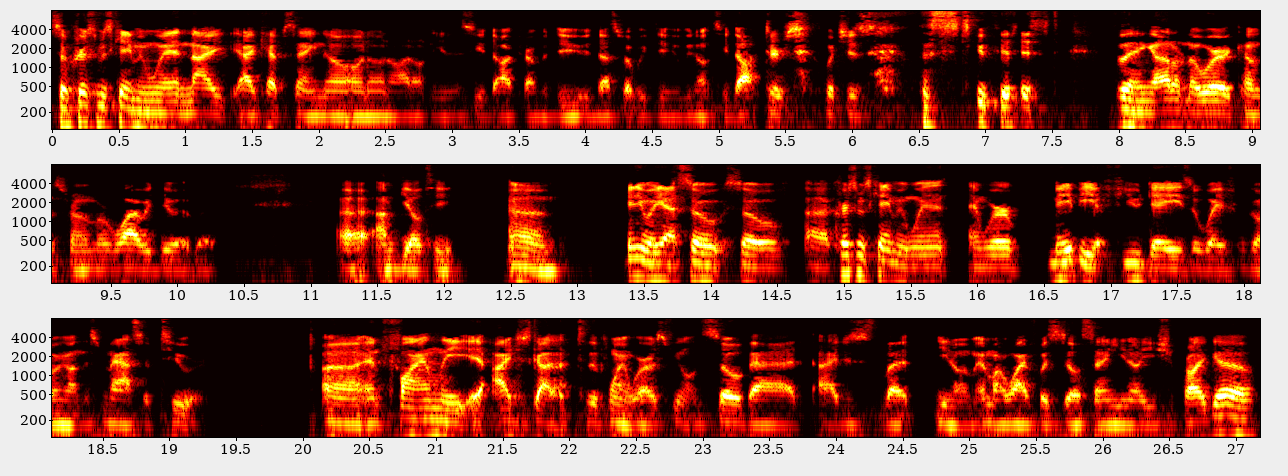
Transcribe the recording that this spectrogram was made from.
so Christmas came and went, and I, I kept saying, no, no, no, I don't need to see a doctor. I'm a dude. That's what we do. We don't see doctors, which is the stupidest thing. I don't know where it comes from or why we do it, but uh, I'm guilty. Um, anyway, yeah. So so uh, Christmas came and went, and we're maybe a few days away from going on this massive tour. Uh, and finally, I just got to the point where I was feeling so bad. I just let you know, and my wife was still saying, you know, you should probably go.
